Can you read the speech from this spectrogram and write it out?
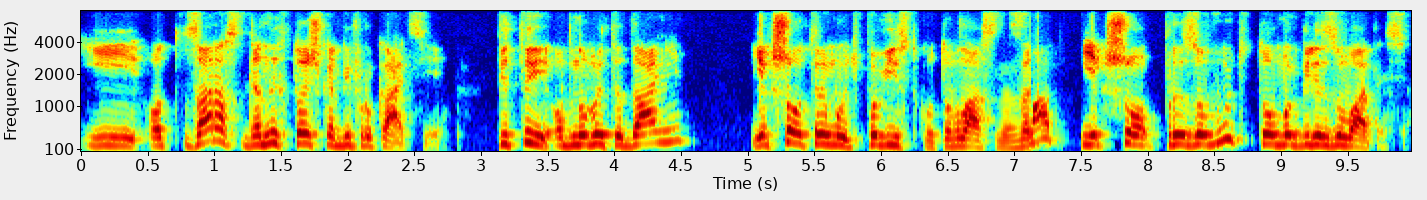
і от зараз для них точка біфрукації: піти обновити дані. Якщо отримують повістку, то власне за мат, і якщо призовуть, то мобілізуватися.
